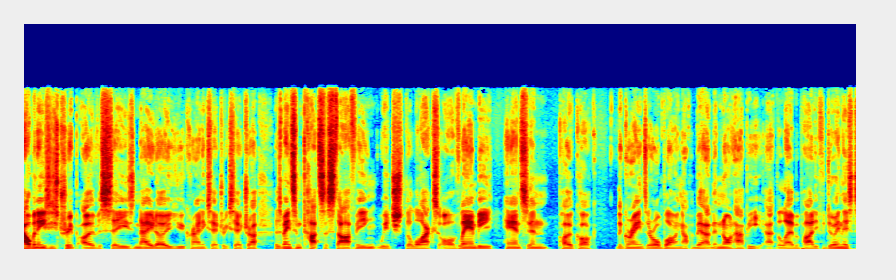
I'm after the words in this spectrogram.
Albanese's trip overseas, NATO, Ukraine, etc., etc. There's been some cuts of staffing, which the likes of Lambie, Hanson, Pocock, the Greens are all blowing up about. They're not happy at the Labor Party for doing this.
